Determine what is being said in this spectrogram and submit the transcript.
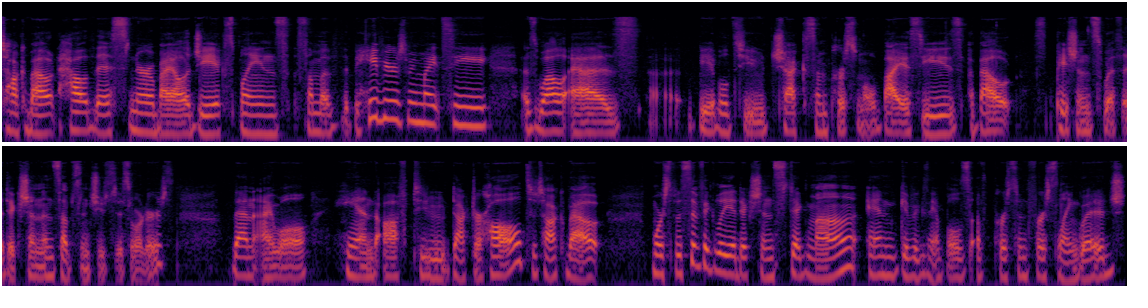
talk about how this neurobiology explains some of the behaviors we might see, as well as uh, be able to check some personal biases about patients with addiction and substance use disorders. Then I will hand off to Dr. Hall to talk about more specifically addiction stigma and give examples of person first language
